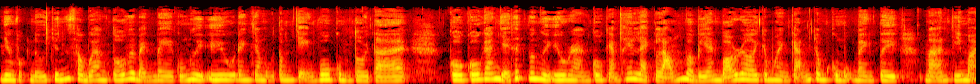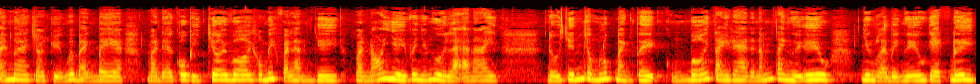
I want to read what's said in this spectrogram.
nhân vật nữ chính sau bữa ăn tối với bạn bè của người yêu đang trong một tâm trạng vô cùng tồi tệ. Cô cố gắng giải thích với người yêu rằng cô cảm thấy lạc lõng và bị anh bỏ rơi trong hoàn cảnh trong cùng một bàn tiệc mà anh chỉ mãi mê trò chuyện với bạn bè mà để cô bị chơi vơi không biết phải làm gì và nói gì với những người lạ này. Nữ chính trong lúc bàn tiệc cũng bới tay ra để nắm tay người yêu nhưng lại bị người yêu gạt đi.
